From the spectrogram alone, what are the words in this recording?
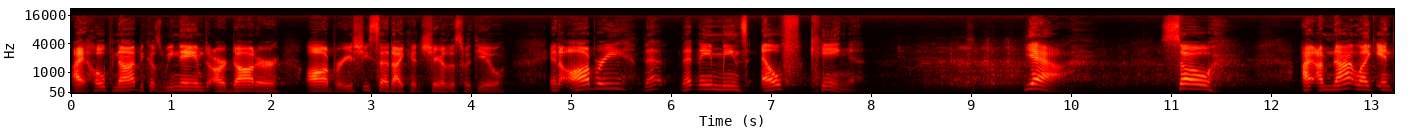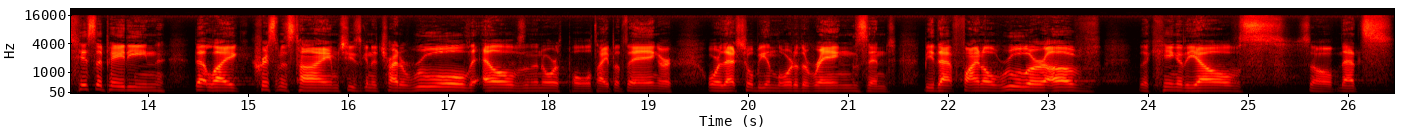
I hope not, because we named our daughter Aubrey. She said I could share this with you. And Aubrey, that, that name means elf king. yeah. So I, I'm not like anticipating that like Christmas time she's going to try to rule the elves in the North Pole type of thing, or, or that she'll be in Lord of the Rings and be that final ruler of the king of the elves. So that's,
